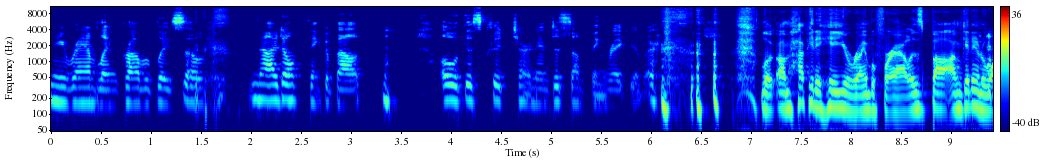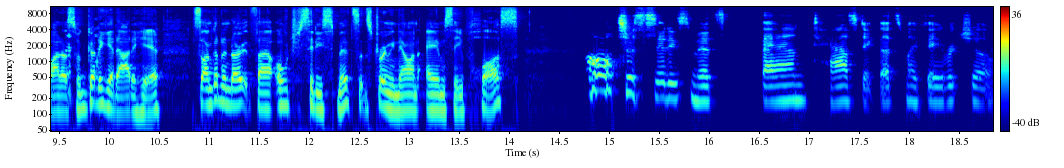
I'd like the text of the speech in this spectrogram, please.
me rambling probably. So no, I don't think about. Oh, this could turn into something regular. Look, I'm happy to hear you ramble for hours, but I'm getting up, so I've got to get out of here. So I'm going to note that Ultra City Smiths, it's streaming now on AMC Plus. Ultra City Smiths, fantastic. That's my favorite show.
